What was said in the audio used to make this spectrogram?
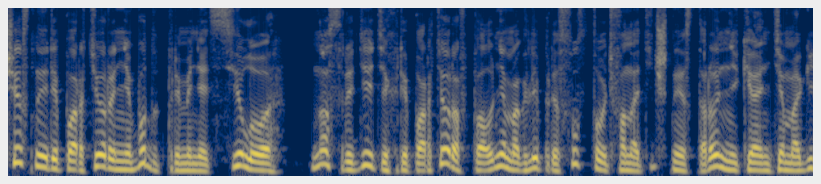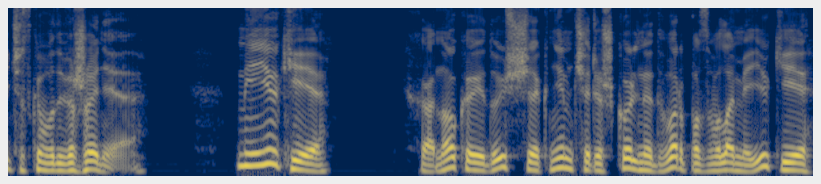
Честные репортеры не будут применять силу, но среди этих репортеров вполне могли присутствовать фанатичные сторонники антимагического движения. «Миюки!» Ханока, идущая к ним через школьный двор, позвала Миюки.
